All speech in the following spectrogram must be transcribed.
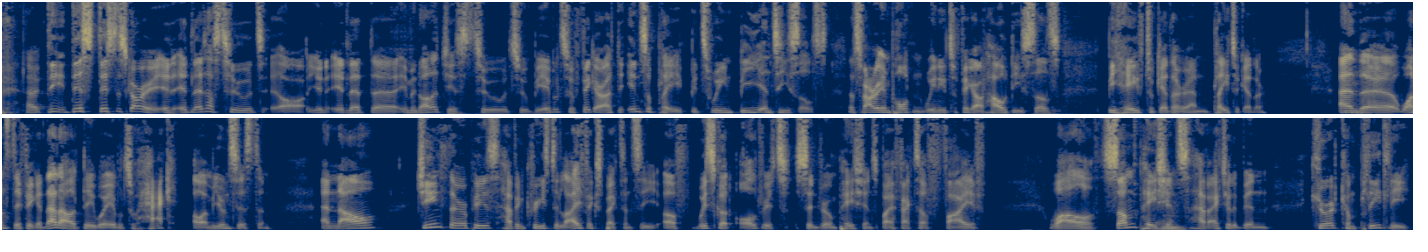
the, this this discovery it, it led us to, to uh, you know, it led the immunologists to to be able to figure out the interplay between B and T cells. That's very important. We need to figure out how these cells behave together and play together. And uh, once they figured that out, they were able to hack our immune system. And now gene therapies have increased the life expectancy of Wiskott Aldrich syndrome patients by a factor of five, while some patients have actually been cured completely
